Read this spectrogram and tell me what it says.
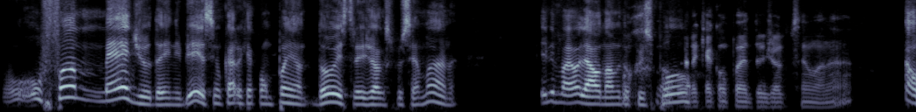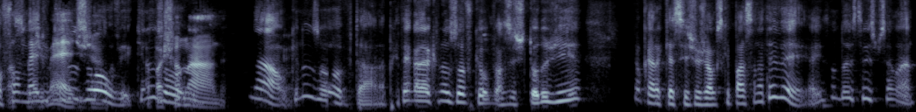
o, o, fã médio da NBA, assim, o cara que acompanha dois, três jogos por semana, ele vai olhar o nome Porra, do Chris Paul. O cara que acompanha dois jogos por semana. É, o fã médio, médio que nos ouve. Que nos apaixonado. Ouve. Não, que nos ouve, tá? Né? Porque tem galera que nos ouve que eu assisto todo dia, e o cara que assiste os jogos que passam na TV. Aí são dois, três por semana.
